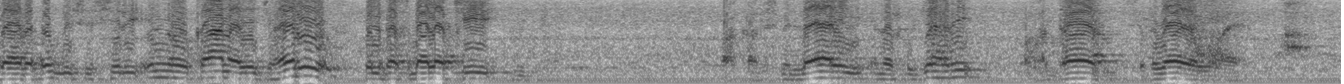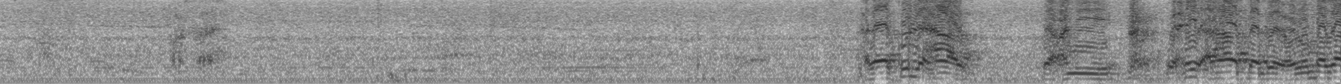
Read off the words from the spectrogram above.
daar qudis siri inahu kana yajharu bilbasmalati waka bismi illaahi inasku jahri wadaas si riwaaya waaye calaa kuli xaal yani waxay ahaata bay culamada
